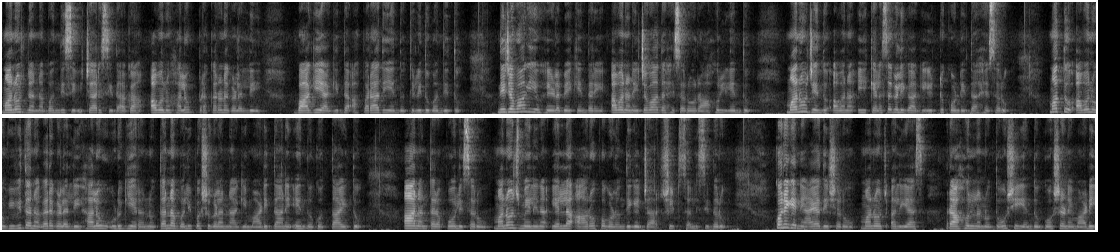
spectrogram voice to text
ಮನೋಜ್ನನ್ನು ಬಂಧಿಸಿ ವಿಚಾರಿಸಿದಾಗ ಅವನು ಹಲವು ಪ್ರಕರಣಗಳಲ್ಲಿ ಭಾಗಿಯಾಗಿದ್ದ ಅಪರಾಧಿ ಎಂದು ತಿಳಿದು ಬಂದಿತು ನಿಜವಾಗಿಯೂ ಹೇಳಬೇಕೆಂದರೆ ಅವನ ನಿಜವಾದ ಹೆಸರು ರಾಹುಲ್ ಎಂದು, ಮನೋಜ್ ಎಂದು ಅವನ ಈ ಕೆಲಸಗಳಿಗಾಗಿ ಇಟ್ಟುಕೊಂಡಿದ್ದ ಹೆಸರು. ಮತ್ತು ಅವನು ವಿವಿಧ ನಗರಗಳಲ್ಲಿ ಹಲವು ಹುಡುಗಿಯರನ್ನು ತನ್ನ ಬಲಿಪಶುಗಳನ್ನಾಗಿ ಮಾಡಿದ್ದಾನೆ ಎಂದು ಗೊತ್ತಾಯಿತು. ಆ ನಂತರ ಪೊಲೀಸರು ಮನೋಜ್ ಮೇಲಿನ ಎಲ್ಲ ಆರೋಪಗಳೊಂದಿಗೆ ಚಾರ್ಜ್ ಶೀಟ್ ಸಲ್ಲಿಸಿದರು. ಕೊನೆಗೆ ನ್ಯಾಯಾಧೀಶರು ಮನೋಜ್ ಅಲಿಯಾಸ್, ರಾಹುಲ್ನನ್ನು ದೋಷಿ ಎಂದು ಘೋಷಣೆ ಮಾಡಿ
